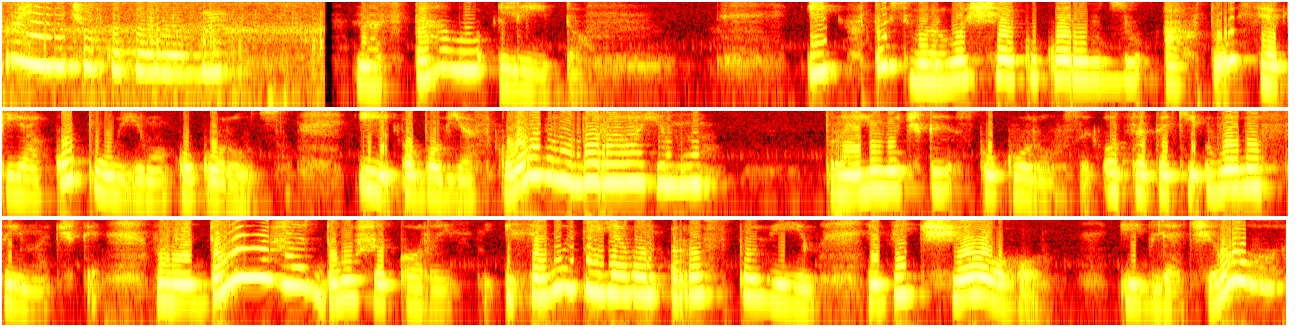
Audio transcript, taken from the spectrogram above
примочок кукурузних. Настало літо. І хтось вирощує кукурудзу, а хтось, як я, купуємо кукурудзу. І обов'язково збираємо примочки з кукурузи. Оце такі волосиночки. Вони дуже-дуже корисні. І сьогодні я вам розповім, від чого і для чого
